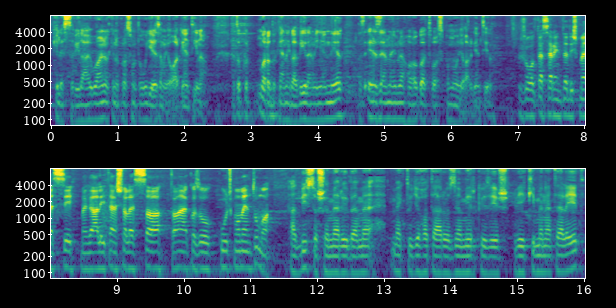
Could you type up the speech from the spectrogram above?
ki lesz a világbajnok, én akkor azt mondtam, úgy érzem, hogy Argentina. Hát akkor maradok ennél a véleményemnél, az érzelmeimre hallgatva azt mondom, hogy Argentina. Zsolt, te szerinted is Messi megállítása lesz a találkozó kulcsmomentuma? Hát biztos, hogy merőben me- meg tudja határozni a mérkőzés végkimenetelét.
